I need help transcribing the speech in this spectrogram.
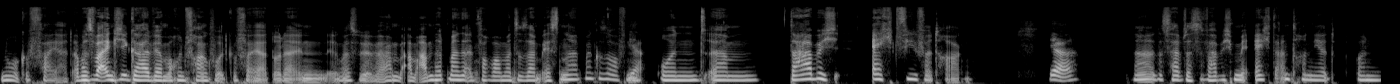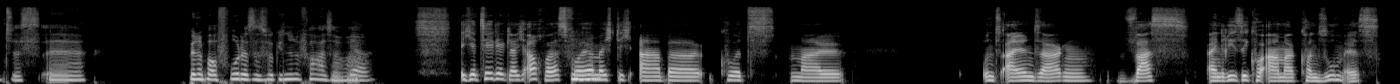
nur gefeiert. Aber es war eigentlich egal, wir haben auch in Frankfurt gefeiert oder in irgendwas. Wir wir haben, am Abend hat man einfach, war man zusammen essen und hat man gesoffen. Ja. Und ähm, da habe ich echt viel vertragen. Ja. Ne? Deshalb, das habe ich mir echt antrainiert. Und das, äh, ich bin aber auch froh, dass es wirklich nur eine Phase war. Ja. Ich erzähle dir gleich auch was. Vorher Mhm. möchte ich aber kurz mal uns allen sagen, was ein risikoarmer Konsum ist.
